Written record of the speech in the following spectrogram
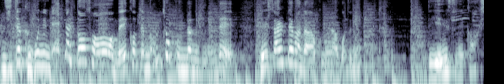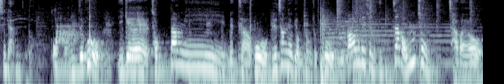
진짜 그분이 맨날 떠서 메이크업 때문에 엄청 고민하는 분인데 베이스 할 때마다 고민하거든요. 근데 얘를 쓰니까 확실히 안 떠. 안 뜨고 이게 적당히 매트하고 밀착력이 엄청 좋고 이 파운데이션 입자가 엄청 작아요.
